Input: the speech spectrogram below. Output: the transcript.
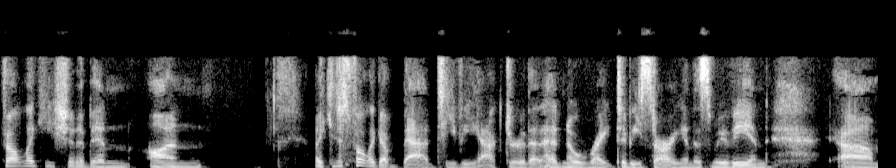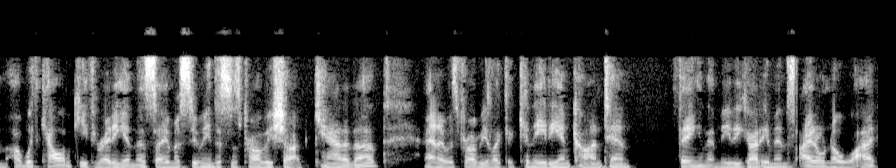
felt like he should have been on like he just felt like a bad TV actor that had no right to be starring in this movie. And um, uh, with Callum Keith Rennie in this, I'm assuming this was probably shot in Canada, and it was probably like a Canadian content thing that maybe got him in. I don't know why,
